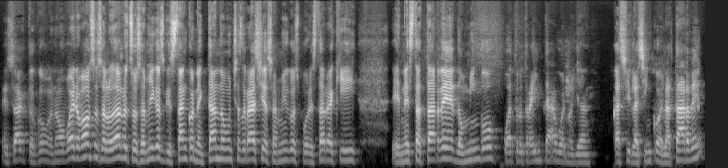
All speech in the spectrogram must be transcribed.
Exacto, cómo no. Bueno, vamos a saludar a nuestros amigos que están conectando. Muchas gracias, amigos, por estar aquí en esta tarde, domingo 4:30. Bueno, ya casi las 5 de la tarde.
